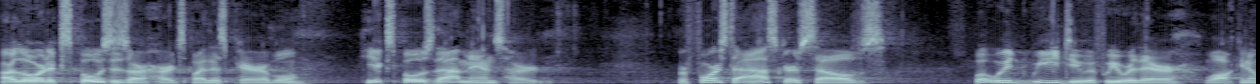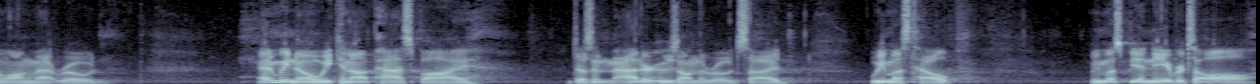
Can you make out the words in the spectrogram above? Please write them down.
Our Lord exposes our hearts by this parable. He exposed that man's heart. We're forced to ask ourselves, what would we do if we were there walking along that road? And we know we cannot pass by. It doesn't matter who's on the roadside. We must help. We must be a neighbor to all.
